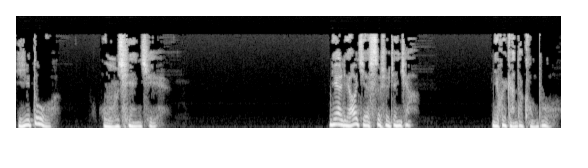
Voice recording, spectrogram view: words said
一度五千劫。你要了解事实真相，你会感到恐怖。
